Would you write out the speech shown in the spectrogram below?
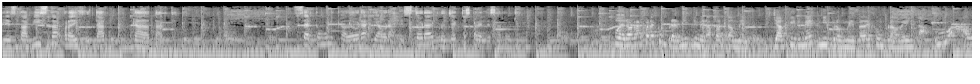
y esta vista para disfrutar cada tarde. Ser comunicadora y ahora gestora de proyectos para el desarrollo. Poder ahorrar para comprar mi primer apartamento. Ya firmé mi promesa de compraventa. ¡Wow!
